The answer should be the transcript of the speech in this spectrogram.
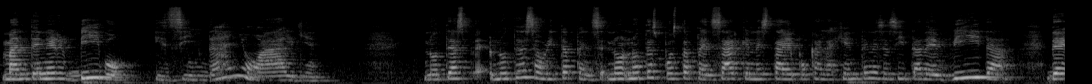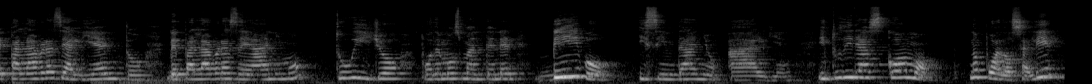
mantener vivo y sin daño a alguien. ¿No te has, no te has ahorita no, no te has puesto a pensar que en esta época la gente necesita de vida, de palabras de aliento, de palabras de ánimo? Tú y yo podemos mantener vivo y sin daño a alguien. Y tú dirás, ¿cómo? No puedo salir.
